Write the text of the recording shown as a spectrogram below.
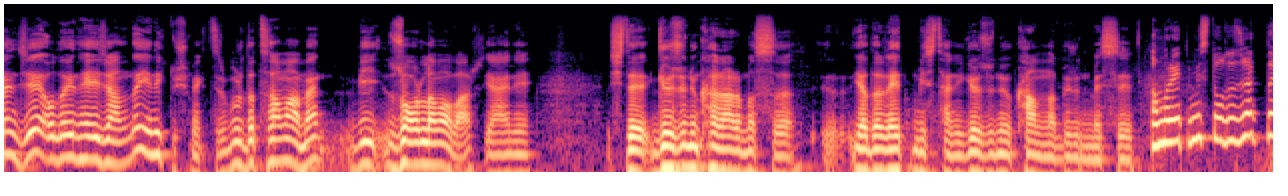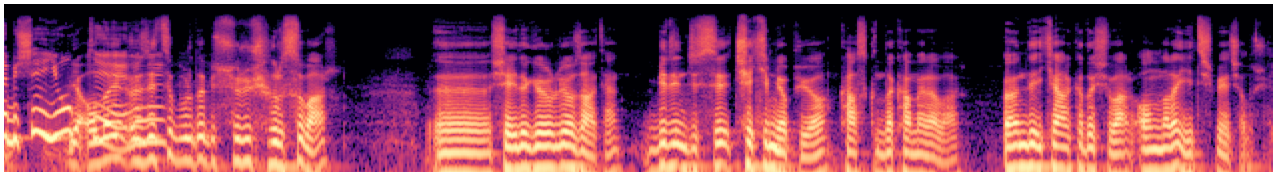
Bence olayın heyecanında yenik düşmektir. Burada tamamen bir zorlama var. Yani işte gözünün kararması e, ya da red mist hani gözünü kanla bürünmesi. Ama red mist olacak da bir şey yok Ya ki. olayın Hani- özeti burada bir sürüş hırsı var. Ee, şeyde görülüyor zaten. Birincisi çekim yapıyor. Kaskında kamera var. Önde iki arkadaşı var. Onlara yetişmeye çalışıyor.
